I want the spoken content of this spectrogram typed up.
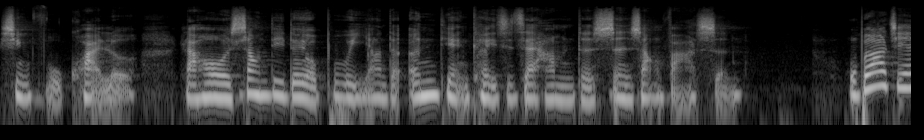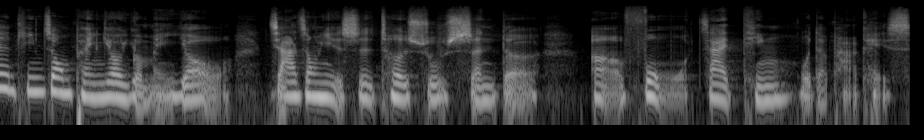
幸福快乐，然后上帝都有不一样的恩典，可以是在他们的身上发生。我不知道今天的听众朋友有没有家中也是特殊生的呃父母在听我的 podcast。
